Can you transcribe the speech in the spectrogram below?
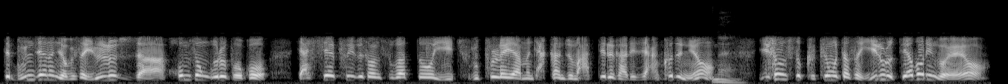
근데 문제는 여기서 1루 주자 홈 송구를 보고 야시엘 푸이그 선수가 또 이 주루 플레이하면 약간 좀 앞뒤를 가리지 않거든요. 네. 이 선수도 그 틈을 타서 2루로 뛰어버린 거예요.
